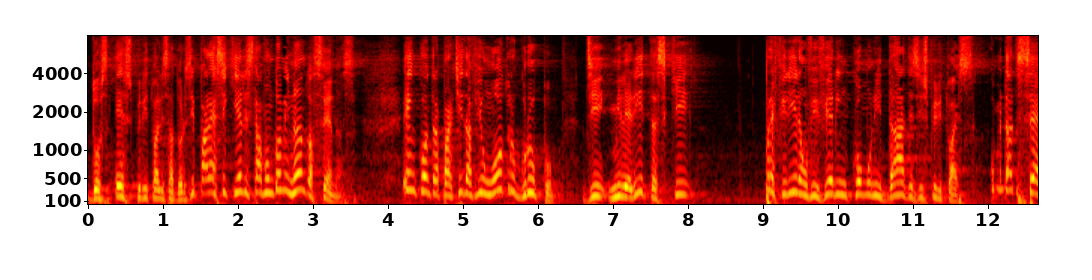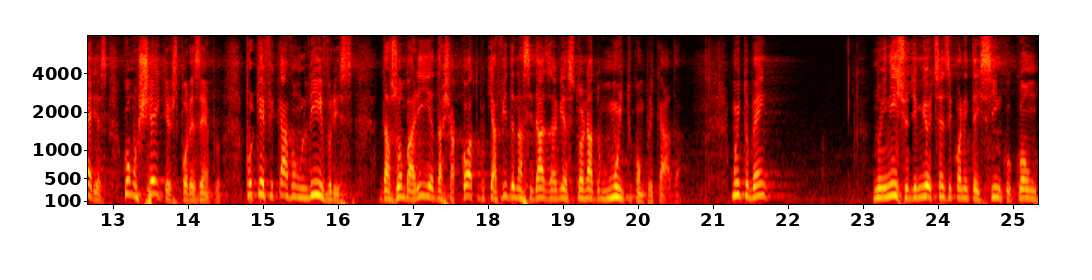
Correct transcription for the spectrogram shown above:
dos espiritualizadores. E parece que eles estavam dominando as cenas. Em contrapartida, havia um outro grupo de mileritas que preferiram viver em comunidades espirituais comunidades sérias, como Shakers, por exemplo, porque ficavam livres da zombaria, da chacota, porque a vida nas cidades havia se tornado muito complicada. Muito bem, no início de 1845, com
